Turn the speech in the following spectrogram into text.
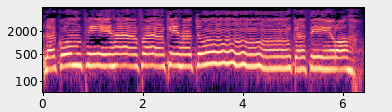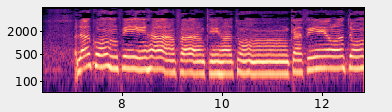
لكم فيها فاكهة كثيرة. لكم فيها فاكهة كثيرة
